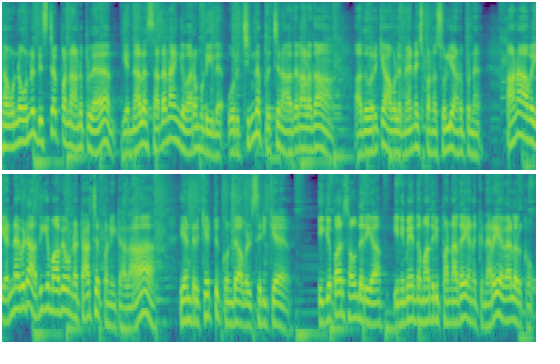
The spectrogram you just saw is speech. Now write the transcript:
நான் உன்னை ஒன்றும் டிஸ்டர்ப் பண்ண அனுப்பல. என்னால் சடனாக இங்கே வர முடியல. ஒரு சின்ன பிரச்சனை அதனால தான் அது வரைக்கும் அவளை மேனேஜ் பண்ண சொல்லி அனுப்புனேன். ஆனால் அவள் என்னை விட அதிகமாகவே உன்னை டார்ச்சர் பண்ணிட்டாளா? என்று கேட்டுக்கொண்டு அவள் சிரிக்க இங்கே பார் சௌந்தர்யா இனிமே இந்த மாதிரி பண்ணாதே எனக்கு நிறைய வேலை இருக்கும்.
